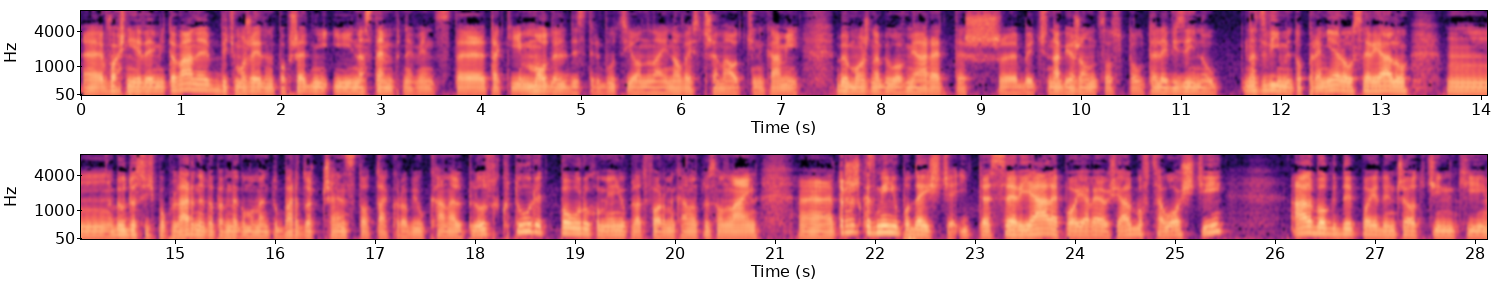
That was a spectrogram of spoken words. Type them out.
e, właśnie wyemitowany, być może jeden poprzedni i następny, więc te, taki model dystrybucji online'owej z trzema odcinkami, by można było w miarę też e, być na bieżąco z tą telewizyjną nazwijmy to premierą serialu, mm, był dosyć popularny do pewnego momentu. Bardzo często tak robił Kanal Plus, który po uruchomieniu platformy Kanal Plus Online e, troszeczkę zmienił podejście i te seriale pojawiają się albo w całości, albo gdy pojedyncze odcinki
